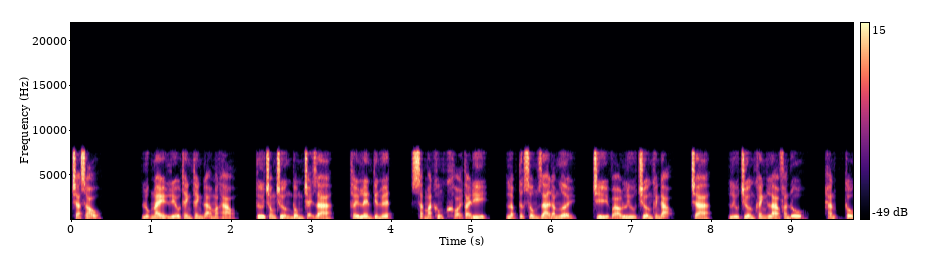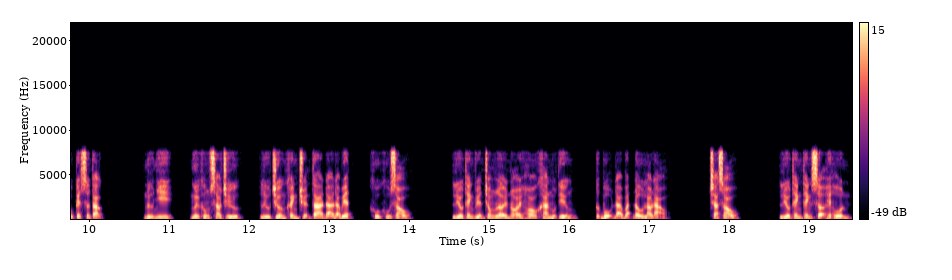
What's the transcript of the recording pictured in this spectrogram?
Cha sáu. Lúc này liễu thanh thanh đã mặc hảo, từ trong trướng bồng chạy ra, thấy lên tiên huyết, sắc mặt không khỏi tái đi, lập tức xông ra đám người, chỉ vào lưu trường khanh đạo, cha, lưu trường khanh là phản đồ, hắn cấu kết sơ tặc. Nữ nhi, ngươi không sao chứ? Lưu trường khanh chuyện ta đã đã biết khủ khủ sáu. Liêu thanh viễn trong lời nói ho khan một tiếng, cước bộ đã bắt đầu lảo đảo cha sáu. Liêu thanh thanh sợ hết hồn,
